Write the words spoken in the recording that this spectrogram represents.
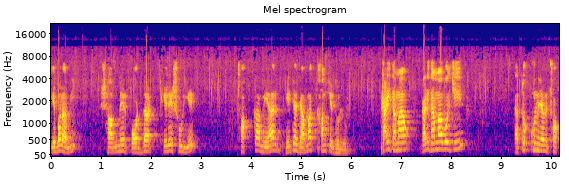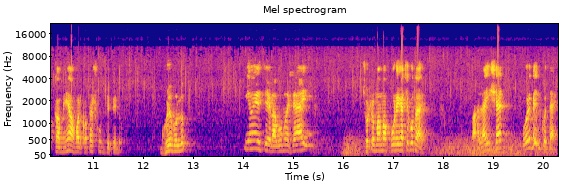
এবার আমি সামনের পর্দা ঠেলে সরিয়ে ছক্কা মেয়ার ভেজা জামা খামচে ধরলুম। গাড়ি থামাও গাড়ি থামাও বলছি। এতক্ষণে যেন ছক্কা মেয়ে আমার কথা শুনতে পেল। ঘুরে বলল, কি হয়েছে বাবু মশাই ছোট মামা পড়ে গেছে কোথায়? পালাই শার্ট পরবেন কোথায়?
